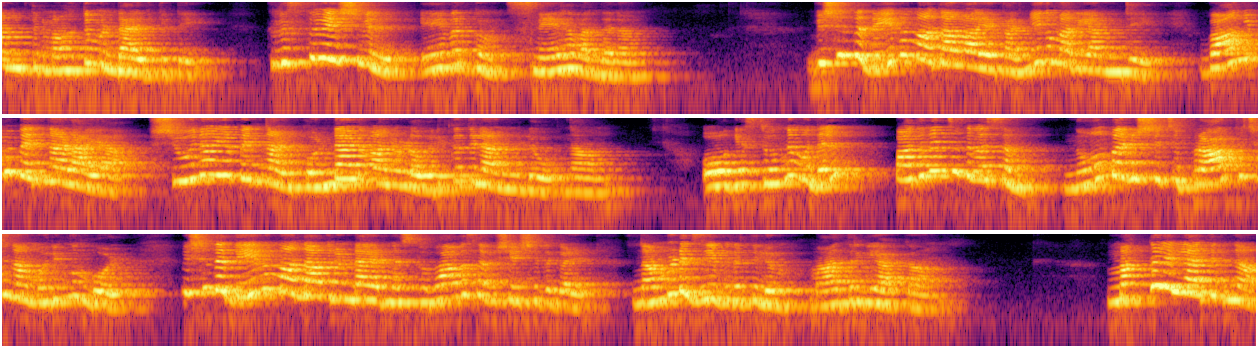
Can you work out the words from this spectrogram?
തിരുനാമത്തിന് മഹത്വം ഉണ്ടായിരിക്കട്ടെ ക്രിസ്തുവേശുവിൽ ഏവർക്കും സ്നേഹവന്ദനം. വിശുദ്ധ ദൈവമാതാവായ കന്യകമറിയാമിന്റെ വാങ്ങിപ്പ് പെരുന്നാളായ ശൂനോയ പെരുന്നാൾ കൊണ്ടാടുവാനുള്ള ഒരുക്കത്തിലാണല്ലോ നാം. ഓഗസ്റ്റ് ഒന്ന് മുതൽ പതിനഞ്ച് ദിവസം നോമ്പനുഷ്ഠിച്ച് പ്രാർത്ഥിച്ച് നാം ഒരുങ്ങുമ്പോൾ വിശുദ്ധ ദൈവമാതാവിനുണ്ടായിരുന്ന സ്വഭാവ സവിശേഷതകൾ നമ്മുടെ ജീവിതത്തിലും മാതൃകയാക്കാം. മക്കളില്ലാതിരുന്ന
